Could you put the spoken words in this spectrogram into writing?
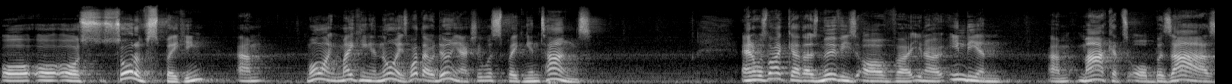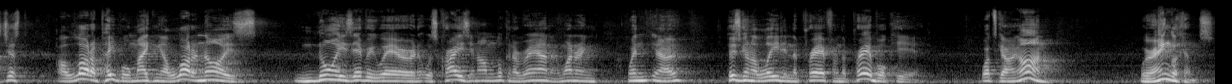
or, or, or sort of speaking, um, more like making a noise. What they were doing actually was speaking in tongues. And it was like uh, those movies of, uh, you know, Indian um, markets or bazaars, just a lot of people making a lot of noise noise everywhere and it was crazy. And I'm looking around and wondering when, you know, who's going to lead in the prayer from the prayer book here? What's going on? We're Anglicans.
